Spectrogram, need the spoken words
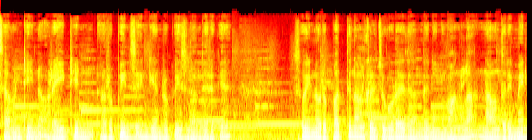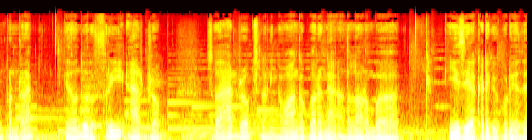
செவன்டீன் ஒரு எயிட்டீன் ருபீஸ் இந்தியன் ருபீஸில் வந்து இருக்குது ஸோ இன்னொரு பத்து நாள் கழித்து கூட இதை வந்து நீங்கள் வாங்கலாம். நான் வந்து ரிமைண்ட் பண்ணுறேன் இது வந்து ஒரு ஃப்ரீ ஏர் ட்ராப் ஸோ ஏர் ட்ராப்ஸ்லாம் நீங்கள் வாங்க பாருங்கள் அதெல்லாம் ரொம்ப ஈஸியாக கிடைக்கக்கூடியது.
